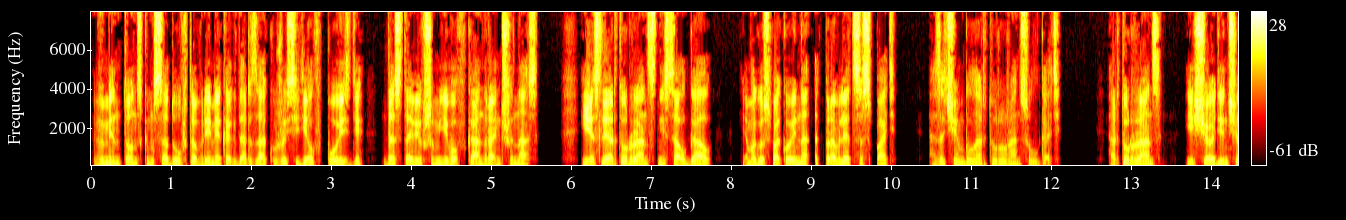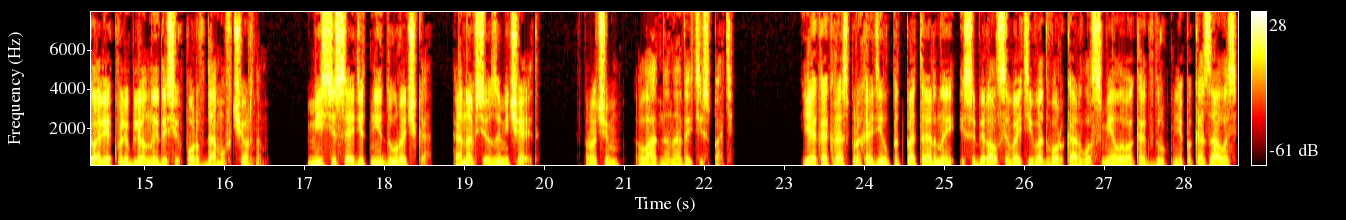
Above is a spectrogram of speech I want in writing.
в Ментонском саду в то время, как Дарзак уже сидел в поезде, доставившем его в Кан раньше нас? Если Артур Ранс не солгал, я могу спокойно отправляться спать. А зачем было Артуру Рансу лгать? Артур Ранс — еще один человек, влюбленный до сих пор в даму в черном. Миссис Эдит не дурочка, она все замечает. Впрочем, ладно, надо идти спать. Я как раз проходил под Патерной и собирался войти во двор Карла Смелого, как вдруг мне показалось,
